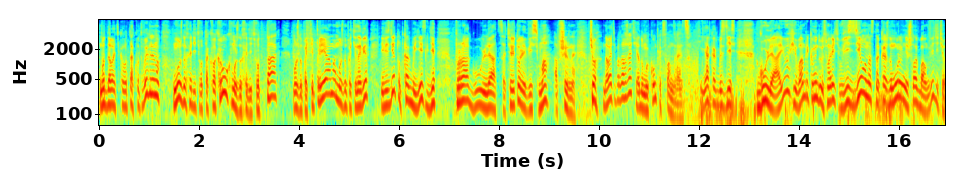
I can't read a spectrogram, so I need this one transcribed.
Вот давайте-ка вот так вот выгляну. Можно ходить вот так вокруг, можно ходить вот так, можно пойти прямо, можно пойти наверх. И везде тут как бы есть где прогуляться. Территория весьма обширная. Что, давайте продолжать. Я думаю, комплекс вам нравится. Я как бы здесь гуляю и вам рекомендую. Смотрите, везде у нас на каждом уровне шлагбаум. Видите,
